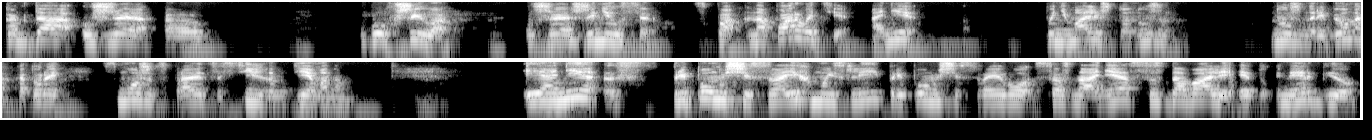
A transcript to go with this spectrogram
когда уже э, бог Шива уже женился на Парвати, они понимали, что нужен, нужен ребенок, который сможет справиться с сильным демоном. И они при помощи своих мыслей, при помощи своего сознания создавали эту энергию,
